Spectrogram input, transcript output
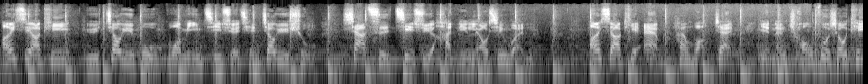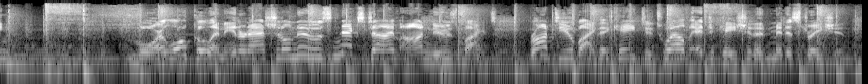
ICRT 与教育部国民及学前教育署下次继续和您聊新闻。ICRT App 和网站也能重复收听。More local and international news next time on News Bites. Brought to you by the K 12 Education Administration.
